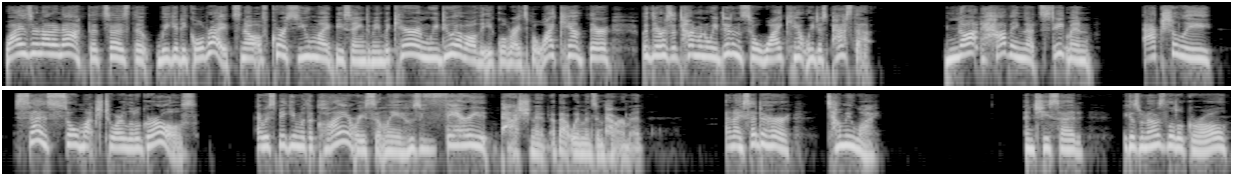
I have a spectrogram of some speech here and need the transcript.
why is there not an act that says that we get equal rights? Now, of course, you might be saying to me, but Karen, we do have all the equal rights, but why can't there, but there was a time when we didn't. So why can't we just pass that? Not having that statement actually says so much to our little girls. I was speaking with a client recently who's very passionate about women's empowerment. And I said to her, tell me why. And she said, because when I was a little girl,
